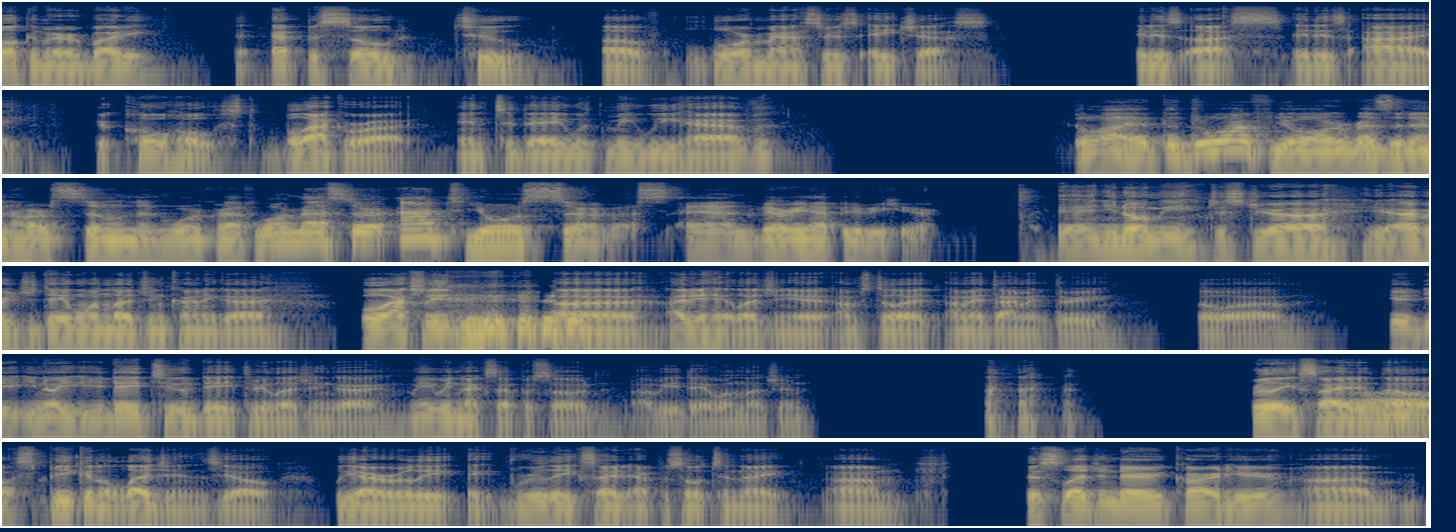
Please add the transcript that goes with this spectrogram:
Welcome, everybody, to episode two of Lore Masters HS. It is us, it is I, your co host, Blackarot. And today with me we have. Goliath the Dwarf, your resident Hearthstone and Warcraft lore master at your service, and very happy to be here. And you know me, just your uh, your average day one legend kind of guy. Well, actually, uh, I didn't hit legend yet. I'm still at I'm at diamond three. So uh, you're, you you know you're day two, day three legend guy. Maybe next episode I'll be a day one legend. really excited though. Oh. Speaking of legends, yo, we got a really a really exciting episode tonight. Um, this legendary card here um,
